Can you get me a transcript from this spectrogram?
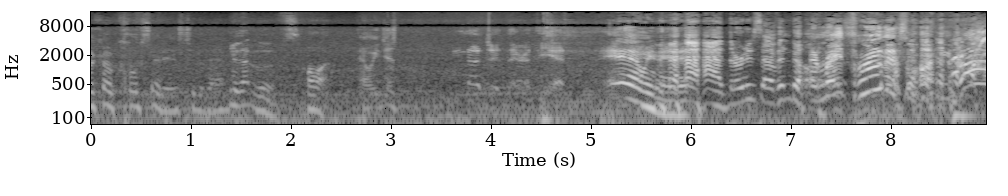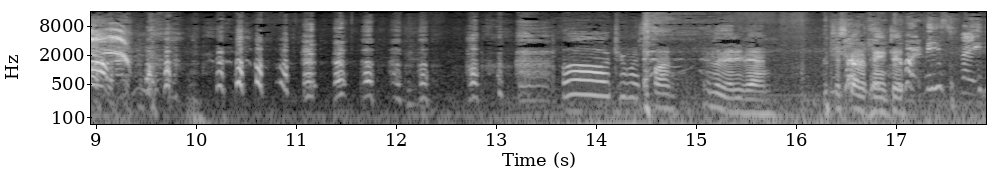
done. Look how close that is to the van. Yeah, that moves. Hold on. And we just nudge it there at the end. And we made it. Thirty-seven dollars. And right through this one. oh, too much fun in the minivan. Just got it painted. Courtney's face.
